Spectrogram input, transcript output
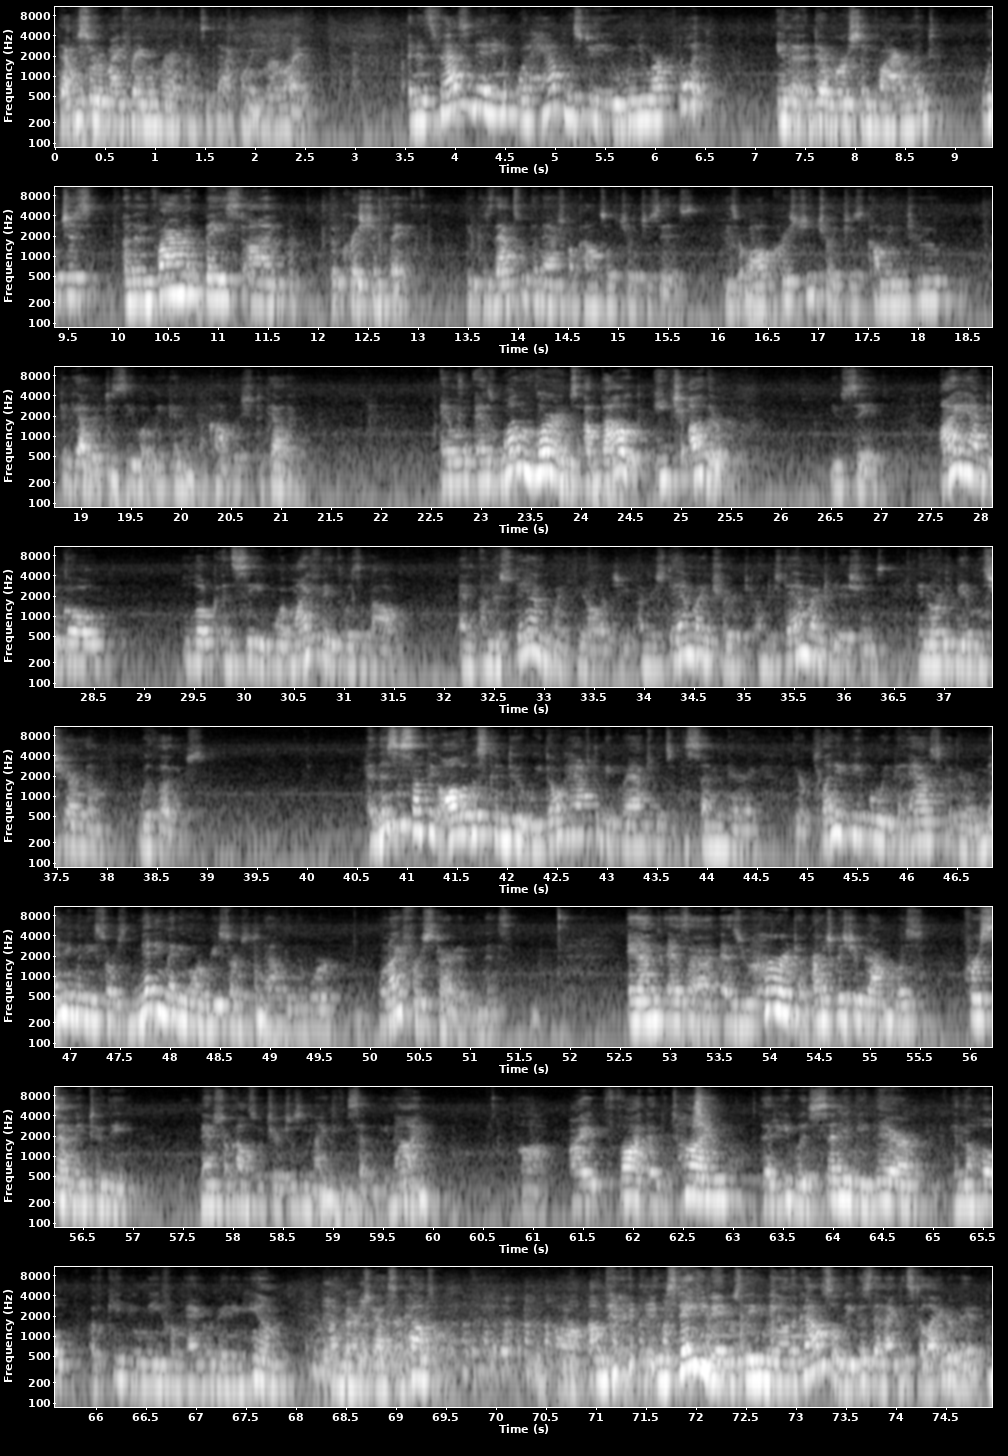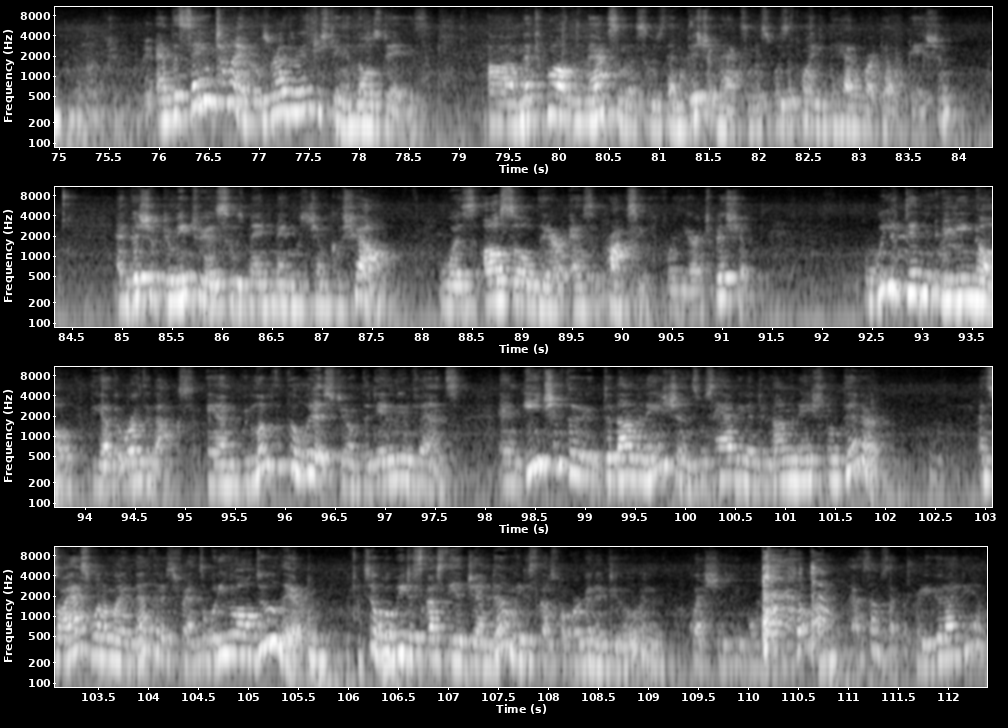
That was sort of my frame of reference at that point in my life. And it's fascinating what happens to you when you are put in a diverse environment, which is an environment based on the Christian faith, because that's what the National Council of Churches is. These are all Christian churches coming to, together to see what we can accomplish together. And as one learns about each other, you see, I had to go look and see what my faith was about and understand my theology, understand my church, understand my traditions in order to be able to share them with others. And this is something all of us can do. We don't have to be graduates of the seminary. There are plenty of people we can ask. There are many, many sources, many, many more resources now than there were when I first started in this. And as, uh, as you heard Archbishop Iakovos first sent me to the National Council of Churches in 1979. Uh, I thought at the time that he was sending me there in the hope of keeping me from aggravating him on the Archdiocese Council. Uh, the, the mistake he made was leaving me on the council because then I could still aggravate it. At the same time, it was rather interesting in those days. Uh, Metropolitan Maximus, who was then Bishop Maximus, was appointed the head of our delegation. And Bishop Demetrius, whose maiden name was Jim Cushell, was also there as a proxy for the Archbishop. We didn't really know the other Orthodox, and we looked at the list, you know, of the daily events, and each of the denominations was having a denominational dinner. And so I asked one of my Methodist friends, what do you all do there? So we discussed the agenda, and we discussed what we're going to do, and questions people have, and so on. That sounds like a pretty good idea.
